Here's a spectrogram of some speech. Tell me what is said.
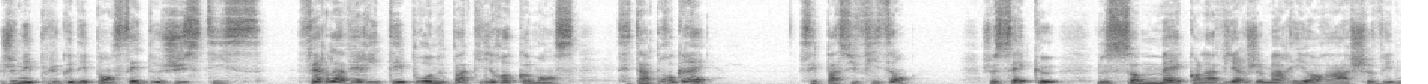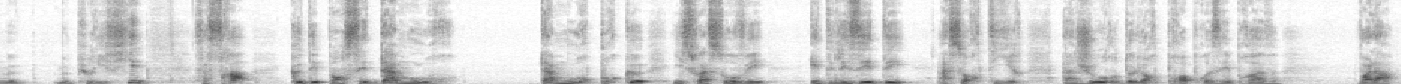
je n'ai plus que des pensées de justice. Faire la vérité pour ne pas qu'il recommence, c'est un progrès. C'est pas suffisant. Je sais que le sommet, quand la Vierge Marie aura achevé de me, purifier, ça sera que des pensées d'amour. D'amour pour qu'ils soient sauvés et de les aider à sortir un jour de leurs propres épreuves. Voilà.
